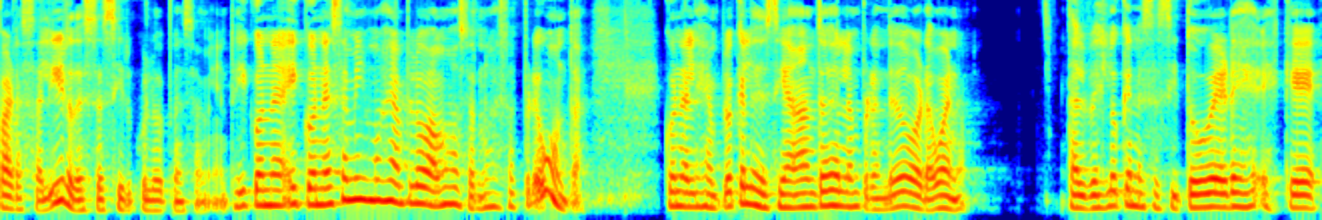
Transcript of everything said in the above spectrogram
para salir de ese círculo de pensamiento. Y con, y con ese mismo ejemplo vamos a hacernos esas preguntas. Con el ejemplo que les decía antes de la emprendedora, bueno, tal vez lo que necesito ver es, es que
